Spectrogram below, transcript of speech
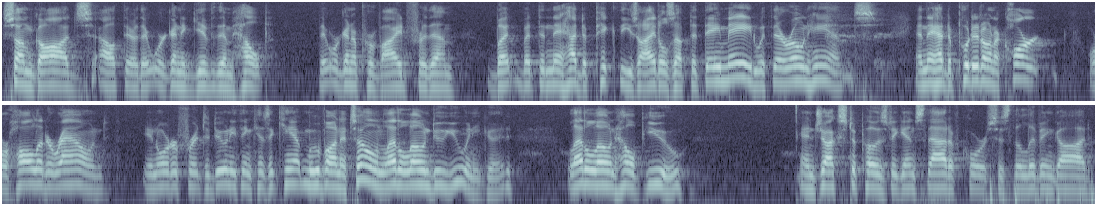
some gods out there that were going to give them help, that were going to provide for them but, but then they had to pick these idols up that they made with their own hands. And they had to put it on a cart or haul it around in order for it to do anything because it can't move on its own, let alone do you any good, let alone help you. And juxtaposed against that, of course, is the living God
